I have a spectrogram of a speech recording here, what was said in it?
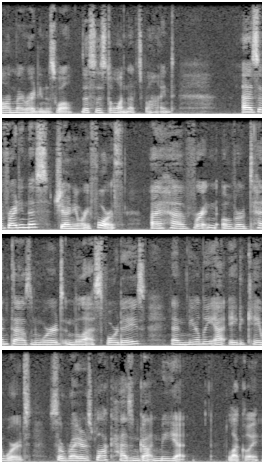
on my writing as well. This is the one that's behind. As of writing this, January 4th, I have written over 10,000 words in the last four days and nearly at 80k words, so writer's block hasn't gotten me yet. Luckily.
